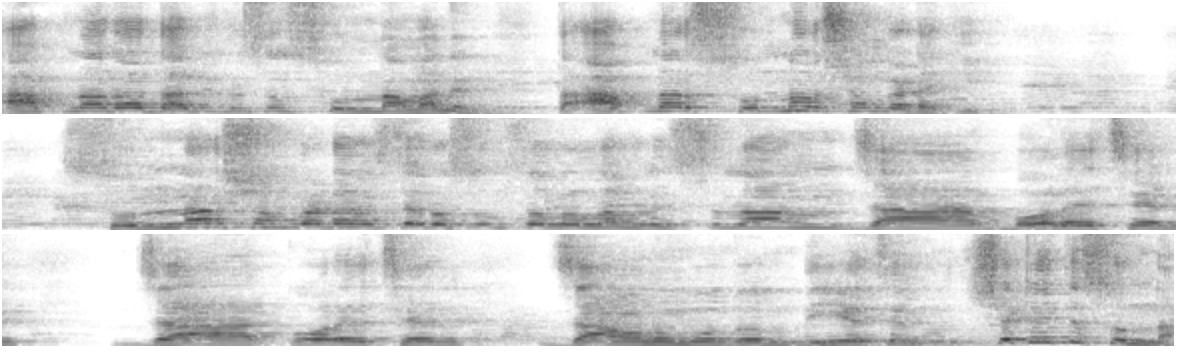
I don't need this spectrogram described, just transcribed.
আপনারা দাবি করছেন সন্না মানেন। তা আপনার সুন্নার সংজ্ঞাটা কি? সুন্নার সংজ্ঞাটা হচ্ছে রসুল সাল্লাহ ইসলাম যা বলেছেন, যা করেছেন, যা অনুমোদন দিয়েছেন, সেটাই তো সুন্না।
